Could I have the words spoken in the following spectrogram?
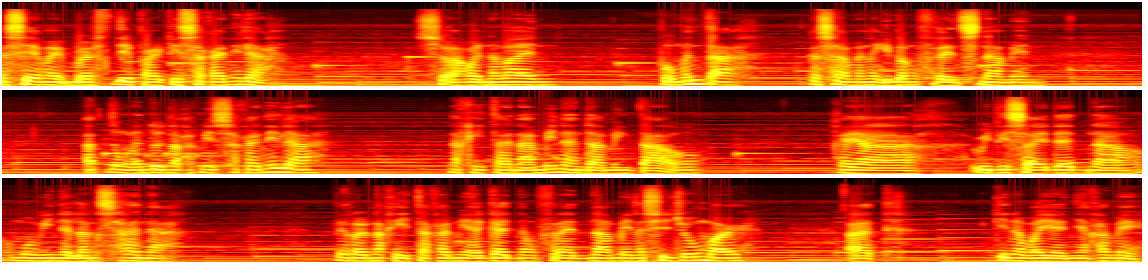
kasi may birthday party sa kanila. So ako naman pumunta kasama ng ibang friends namin. At nung andun na kami sa kanila, nakita namin ang daming tao. Kaya we decided na umuwi na lang sana. Pero nakita kami agad ng friend namin na si Jomar at ginawayan niya kami.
